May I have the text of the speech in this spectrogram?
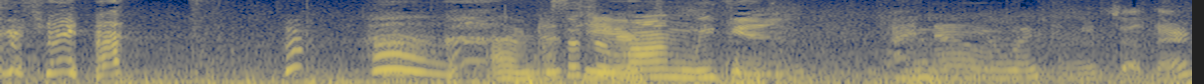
I'm just Such here. a long weekend. I know. away from each other.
